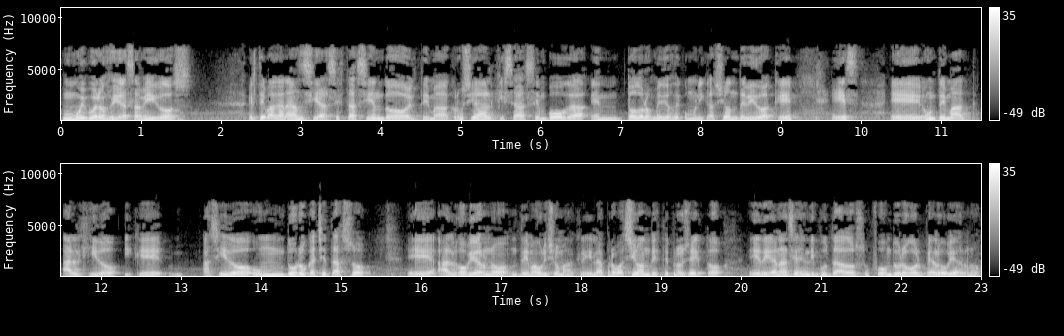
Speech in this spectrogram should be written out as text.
Muy buenos días amigos. El tema ganancias está siendo el tema crucial, quizás en boga en todos los medios de comunicación, debido a que es eh, un tema álgido y que ha sido un duro cachetazo eh, al gobierno de Mauricio Macri. La aprobación de este proyecto eh, de ganancias en diputados fue un duro golpe al gobierno.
